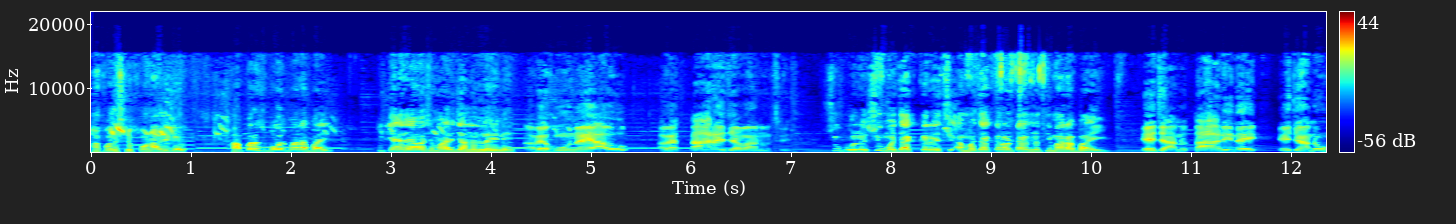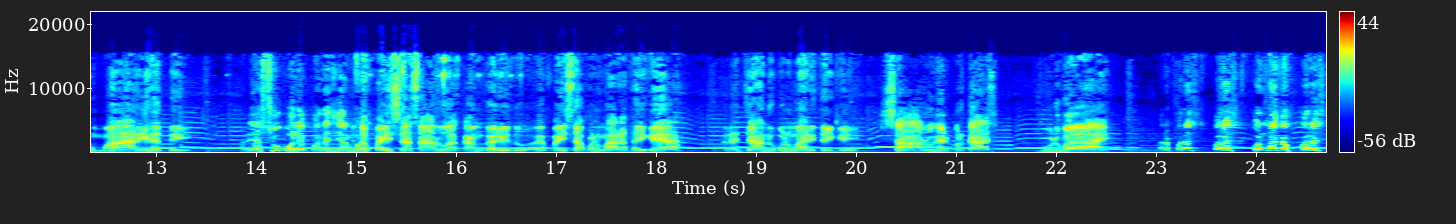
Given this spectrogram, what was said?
હા પરેશનો ફોન આવી ગયો. હા પરેશ બોલ મારા ભાઈ. તું ક્યારે આવે છે મારી જાનું લઈને? હવે હું નહીં આવું. હવે તારે જવાનું છે. શું બોલે? શું મજાક કરે છે? આ મજાક કરવાનો ટાઈમ નથી મારા ભાઈ. એ જાનું તારી નહીં એ જાનું મારી હતી. અરે શું બોલે પરેશ યાર? તો પૈસા સારું આ કામ કર્યું હતું હવે પૈસા પણ મારા થઈ ગયા? અને જાનુ પણ મારી થઈ ગઈ. સારું હેડ પ્રકાશ. ગુડ બાય અરે પરસ પરસ ફોન ના કર પરેશ.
